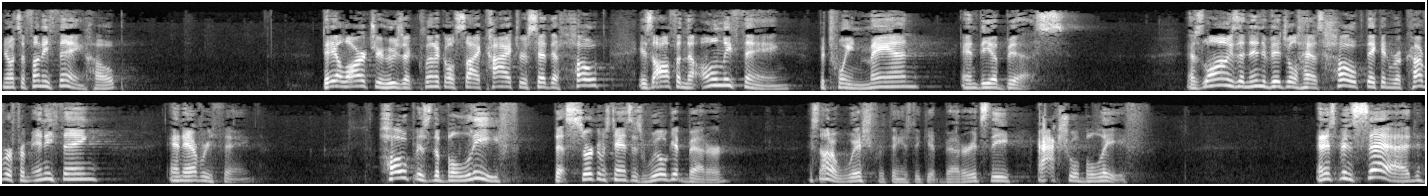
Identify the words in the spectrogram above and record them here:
You know, it's a funny thing, hope. Dale Archer, who's a clinical psychiatrist, said that hope is often the only thing between man and the abyss. As long as an individual has hope, they can recover from anything and everything. Hope is the belief that circumstances will get better. It's not a wish for things to get better, it's the actual belief. And it's been said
